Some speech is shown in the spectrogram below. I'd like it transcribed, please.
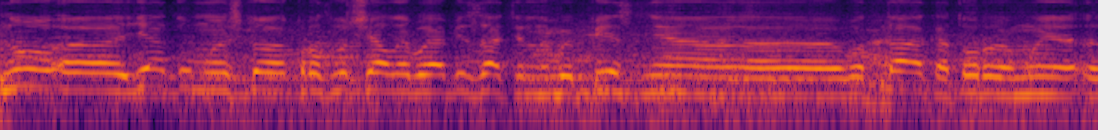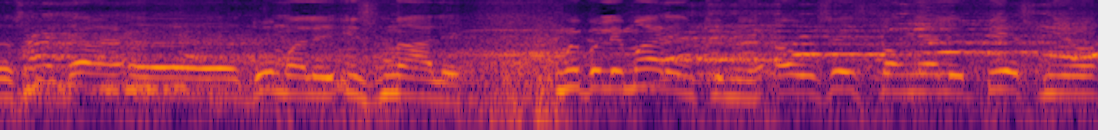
Ну, э, я думаю, что прозвучала бы обязательно бы песня э, вот та, которую мы э, всегда э, думали и знали. Мы были маленькими, а уже исполняли песню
